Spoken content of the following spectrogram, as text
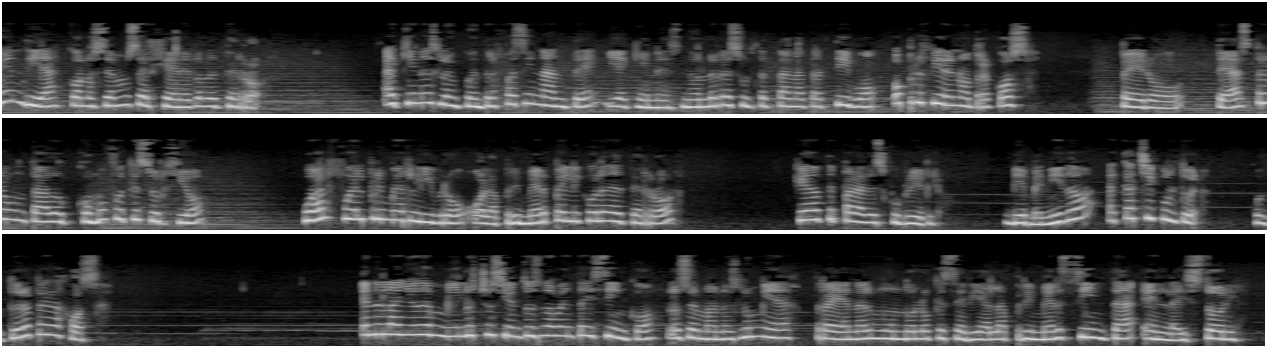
Hoy en día conocemos el género de terror. Hay quienes lo encuentran fascinante y a quienes no les resulta tan atractivo o prefieren otra cosa. Pero, ¿te has preguntado cómo fue que surgió? ¿Cuál fue el primer libro o la primera película de terror? Quédate para descubrirlo. Bienvenido a Cachicultura, cultura pegajosa. En el año de 1895, los hermanos Lumière traían al mundo lo que sería la primer cinta en la historia.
